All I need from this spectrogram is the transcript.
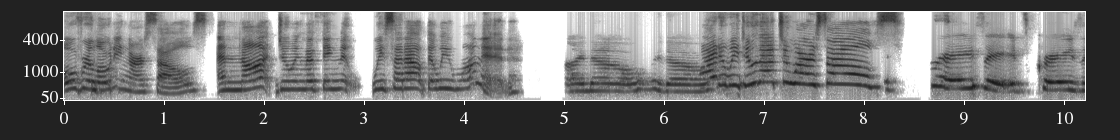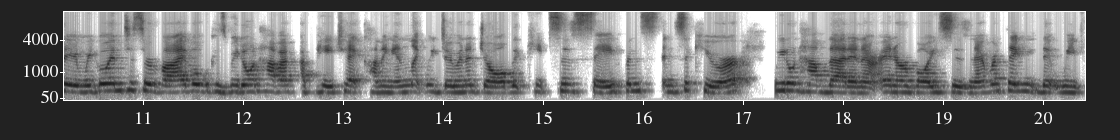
overloading ourselves and not doing the thing that we set out that we wanted. I know. I know. Why do we do that to ourselves? Crazy. It's crazy. And we go into survival because we don't have a, a, paycheck coming in like we do in a job that keeps us safe and, and secure. We don't have that in our in our voices and everything that we've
